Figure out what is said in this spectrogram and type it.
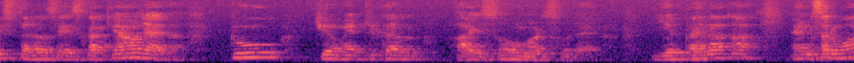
इस तरह से इसका क्या हो जाएगा? टू जियोमेट्रिकल आइसोमर्स हो जाएगा। ये पहला का आंसर हुआ,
